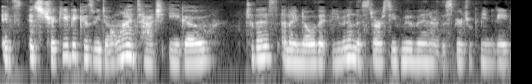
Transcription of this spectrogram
it's it's tricky because we don't want to attach ego to this and I know that even in the starseed movement or the spiritual community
